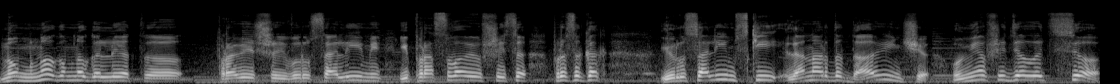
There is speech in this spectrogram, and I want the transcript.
но много-много лет э, проведший в Иерусалиме и прославившийся просто как иерусалимский Леонардо да Винчи, умевший делать все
